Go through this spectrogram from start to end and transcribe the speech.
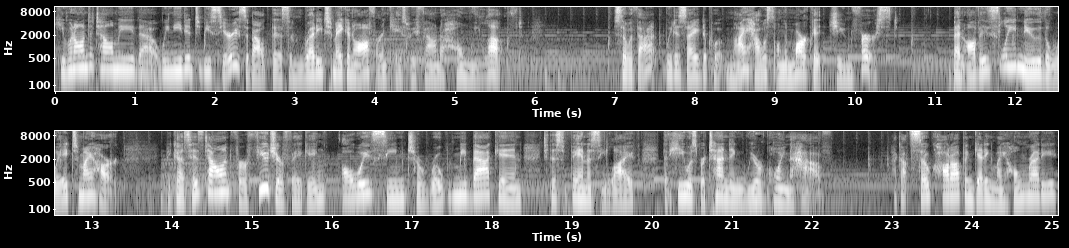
He went on to tell me that we needed to be serious about this and ready to make an offer in case we found a home we loved. So, with that, we decided to put my house on the market June 1st. Ben obviously knew the way to my heart because his talent for future faking always seemed to rope me back in to this fantasy life that he was pretending we were going to have. I got so caught up in getting my home ready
